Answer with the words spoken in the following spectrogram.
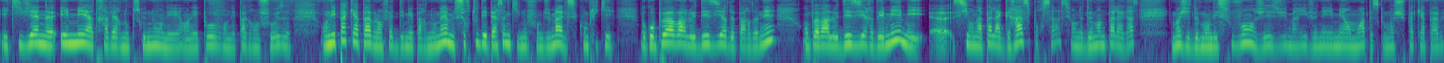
et qui viennent aimer à travers nous, parce que nous on est, on est pauvres, on n'est pas grand chose, on n'est pas capable en fait d'aimer par nous-mêmes, surtout des personnes qui nous font du mal, c'est compliqué. Donc on peut avoir le désir de pardonner, on peut avoir le désir d'aimer, mais euh, si on n'a pas la grâce pour ça, si on ne demande pas la grâce, moi j'ai demandé souvent Jésus, Marie, venez aimer en moi parce que moi je suis pas capable,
